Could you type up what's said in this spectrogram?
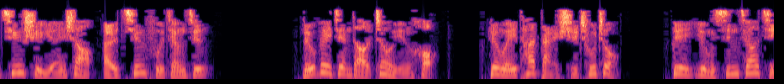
轻视袁绍而亲附将军。刘备见到赵云后，认为他胆识出众，便用心交结。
